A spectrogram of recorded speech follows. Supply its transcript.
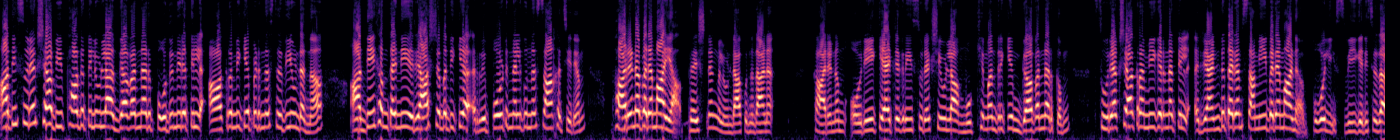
അതിസുരക്ഷാ വിഭാഗത്തിലുള്ള ഗവർണർ പൊതുനിരത്തിൽ ആക്രമിക്കപ്പെടുന്ന സ്ഥിതിയുണ്ടെന്ന് അദ്ദേഹം തന്നെ രാഷ്ട്രപതിക്ക് റിപ്പോർട്ട് നൽകുന്ന സാഹചര്യം ഭരണപരമായ പ്രശ്നങ്ങൾ ഉണ്ടാക്കുന്നതാണ്. കാരണം ഒരേ കാറ്റഗറി സുരക്ഷയുള്ള മുഖ്യമന്ത്രിക്കും ഗവർണർക്കും സുരക്ഷാ ക്രമീകരണത്തിൽ രണ്ടു തരം സമീപനമാണ് പോലീസ് സ്വീകരിച്ചത്.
